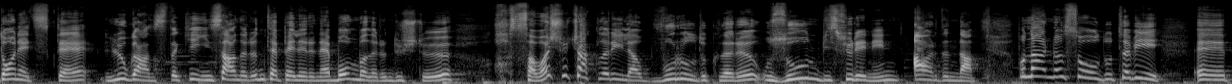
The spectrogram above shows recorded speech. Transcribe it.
Donetsk'te Lugansk'taki insanların tepelerine bombaların düştüğü savaş uçaklarıyla vuruldukları uzun bir sürenin ardından. Bunlar nasıl oldu? Tabii e,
